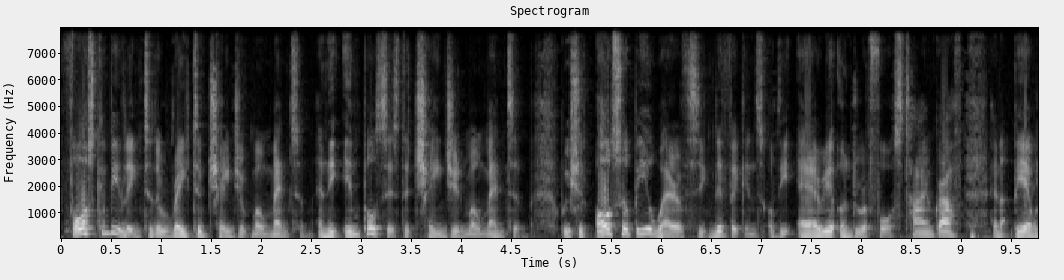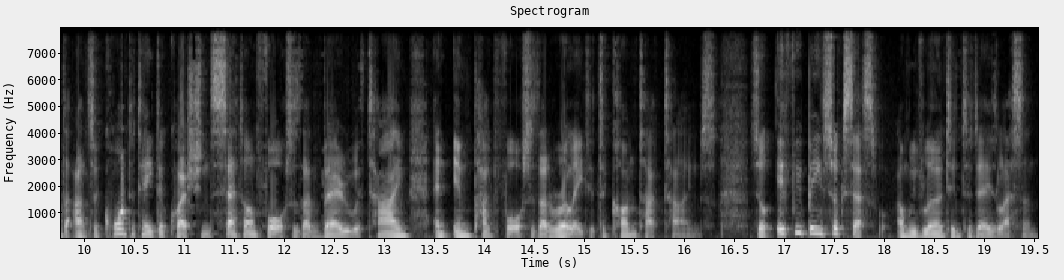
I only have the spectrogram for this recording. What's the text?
force can be linked to the rate of change of momentum and the impulse is the change in momentum. We should also be aware of the significance of the area under a force time graph and be able to answer quantitative questions set on forces that vary with time and impact forces that are related to contact times. So if we've been successful and we've learnt in today's lesson,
